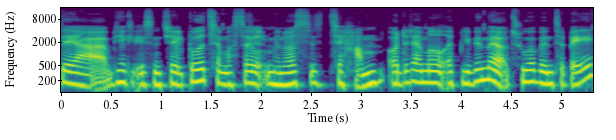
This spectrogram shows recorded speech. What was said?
det er virkelig essentielt, både til mig selv, men også til ham. Og det der med at blive ved med at turde vende tilbage,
